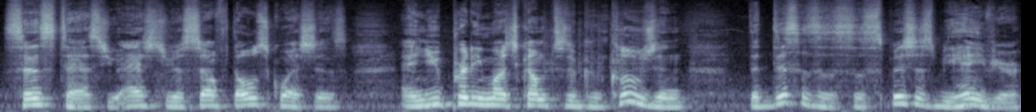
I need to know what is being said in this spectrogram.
sense test. You ask yourself those questions, and you pretty much come to the conclusion that this is a suspicious behavior.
